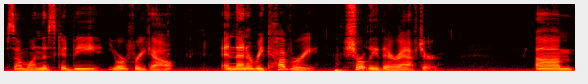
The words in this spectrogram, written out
someone, this could be your freak out and then a recovery shortly thereafter. Um,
